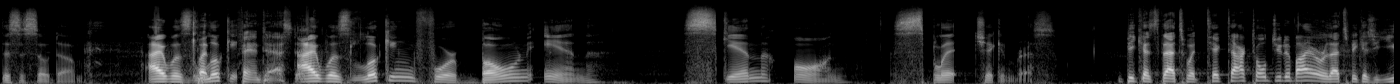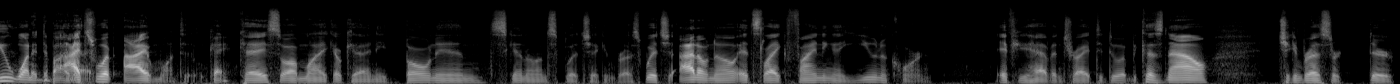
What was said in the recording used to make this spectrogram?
This is so dumb. I was But looking fantastic. I was looking for bone in skin on split chicken breasts. Because that's what TikTok told you to buy, or that's because you wanted to buy That's that? what I wanted. Okay. Okay, so I'm like, okay, I need bone in, skin on, split chicken breast, which I don't know. It's like finding a unicorn if you haven't tried to do it because now chicken breasts are they're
